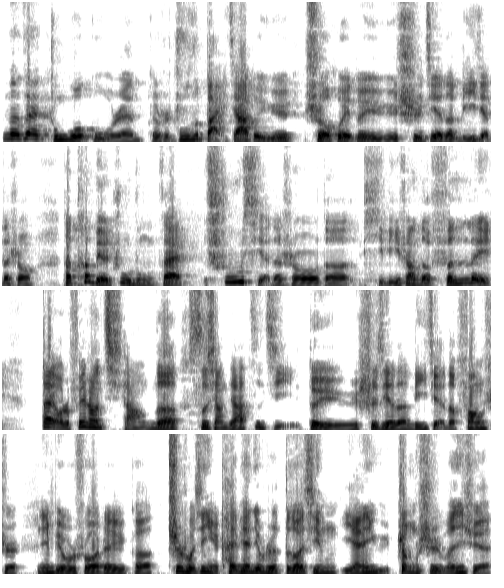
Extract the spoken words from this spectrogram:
那在中国古人，就是诸子百家对于社会、对于世界的理解的时候，他特别注重在书写的时候的体力上的分类，带有着非常强的思想家自己对于世界的理解的方式。您比如说，这个《世说新语》开篇就是德行、言语、政事、文学。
